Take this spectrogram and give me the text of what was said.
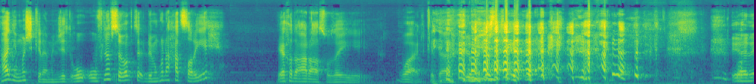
هذه مشكلة من جد. وفي نفس الوقت لما يكون أحد صريح ياخذ على راسه زي وائل كذا يعني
